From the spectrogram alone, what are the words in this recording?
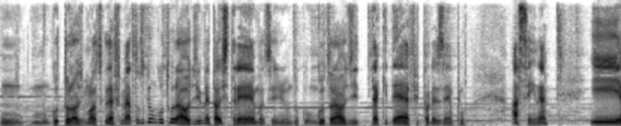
um, um gutural de melodic death metal do que um gutural de metal extremo, assim, um, um gutural de tech death, por exemplo. Assim, né? E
